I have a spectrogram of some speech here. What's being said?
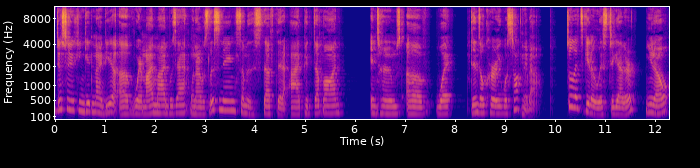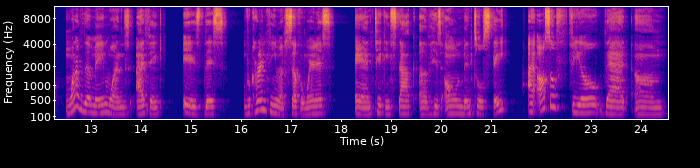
just so you can get an idea of where my mind was at when I was listening, some of the stuff that I picked up on in terms of what Denzel Curry was talking about. So let's get a list together. You know, one of the main ones I think is this recurring theme of self awareness and taking stock of his own mental state. I also feel that um,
